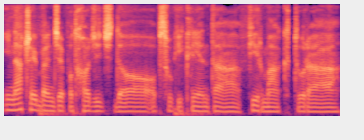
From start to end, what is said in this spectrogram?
inaczej będzie podchodzić do obsługi klienta firma, która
